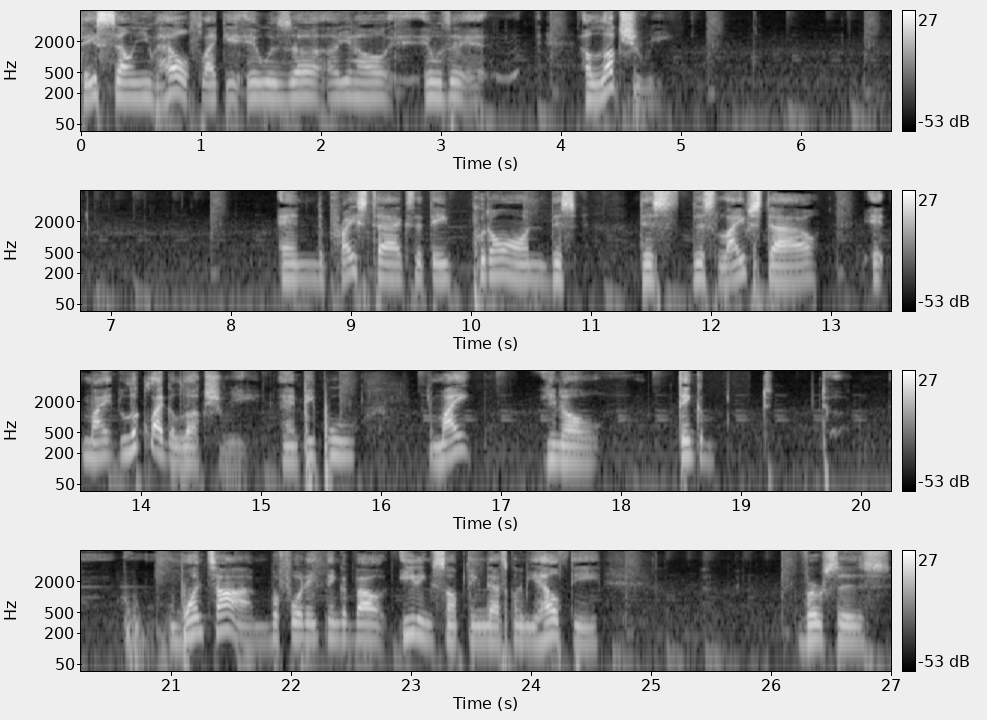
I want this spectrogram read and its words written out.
They selling you health like it, it was a, a, you know it was a a luxury. And the price tags that they put on this this this lifestyle it might look like a luxury. And people might you know think one time before they think about eating something that's going to be healthy versus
